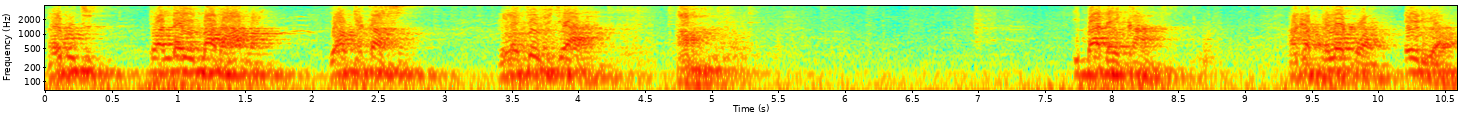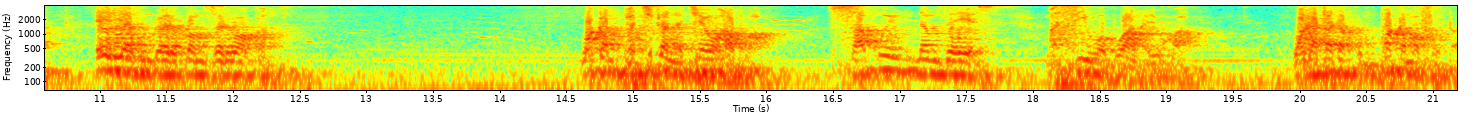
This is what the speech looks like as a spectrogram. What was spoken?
Hebu tu, tuandae ibada hapa ya utakaso. Letee vijana. Hapa. Ibada ikaanza. Akapelekwa eliab. Eliab ndio alikuwa mzaliwa wa kwanza. Wakampachika na cheo hapo samuel na mzee yesu. Masihi wa bwana yuko hapo wakataka kumpaka mafuta.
